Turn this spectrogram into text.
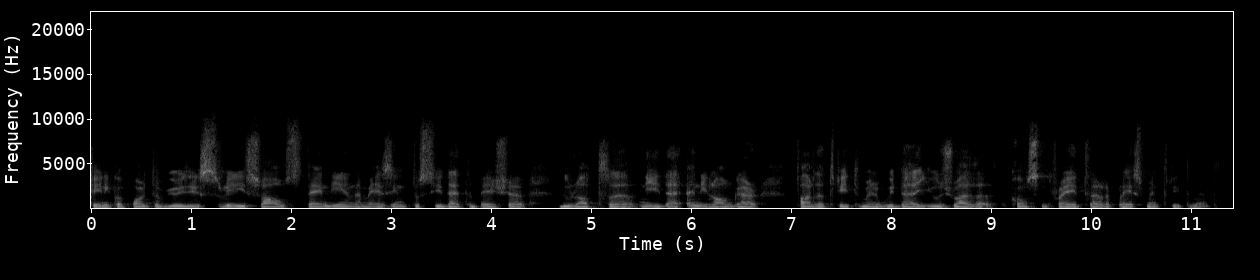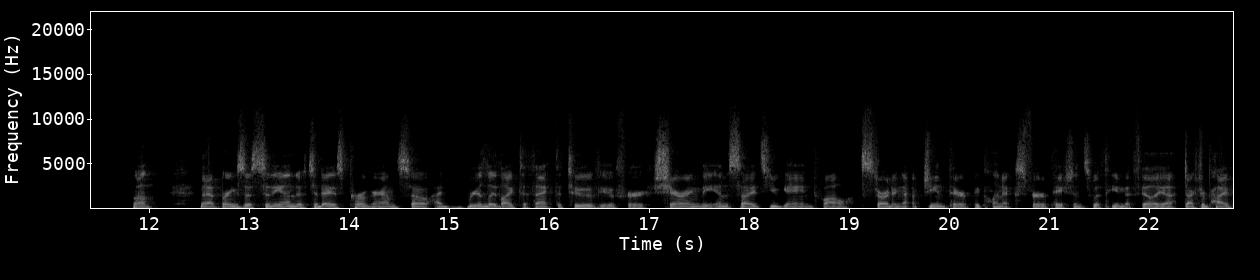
clinical point of view, it is really so outstanding and amazing to see that the patient do not uh, need uh, any longer further treatment with the usual concentrate replacement treatment. Well, that brings us to the end of today's program. So I'd really like to thank the two of you for sharing the insights you gained while starting up gene therapy clinics for patients with hemophilia. Dr. Pipe,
